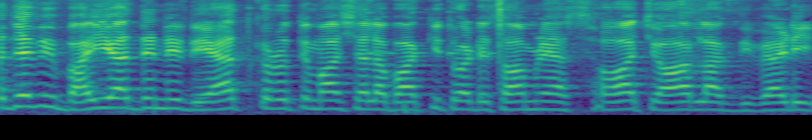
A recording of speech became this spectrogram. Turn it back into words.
ਅਜੇ ਵੀ ਭਾਈ ਆਦੇ ਨੇ ਰਿਆਇਤ ਕਰੋ ਤੇ ਮਾਸ਼ਾਅੱਲਾ ਬਾਕੀ ਤੁਹਾਡੇ ਸਾਹਮਣੇ ਆ ਸਵਾ ਚਾਰ ਲੱਖ ਦੀ ਵੈੜੀ।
